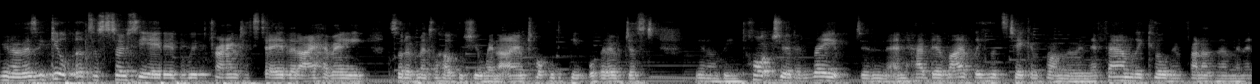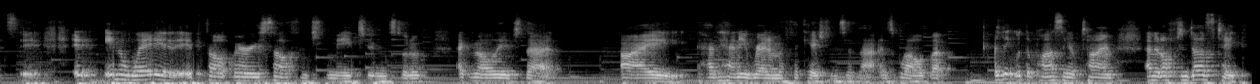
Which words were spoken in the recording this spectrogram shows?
you know, there's a guilt that's associated with trying to say that I have any sort of mental health issue when I am talking to people that have just you know, being tortured and raped and, and had their livelihoods taken from them and their family killed in front of them. And it's, it, it in a way, it, it felt very selfish for me to sort of acknowledge that I had any ramifications of that as well. But I think with the passing of time, and it often does take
